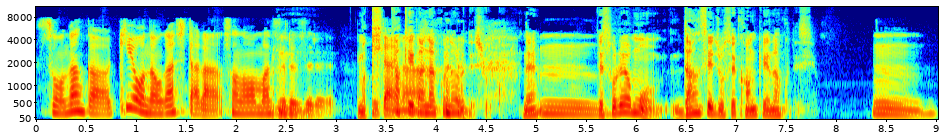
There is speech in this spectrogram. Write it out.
そう、なんか木を逃したらそのままずるずる。まあ、きっかけがなくなるでしょうからうね。ん。で、それはもう男性女性関係なくですよ。うん。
